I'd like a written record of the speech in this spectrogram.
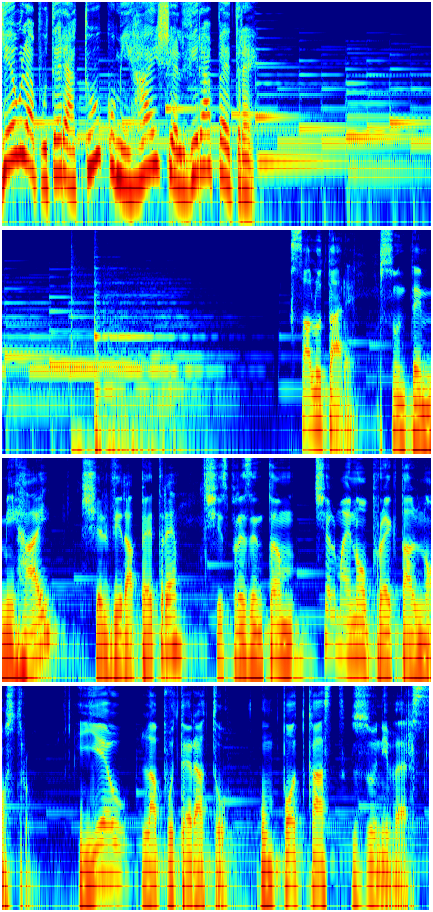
Eu la puterea tu cu Mihai și Elvira Petre. Salutare! Suntem Mihai și Elvira Petre și îți prezentăm cel mai nou proiect al nostru. Eu la puterea tu, un podcast Zunivers.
